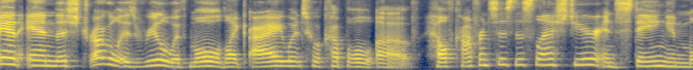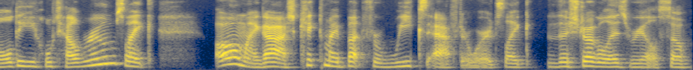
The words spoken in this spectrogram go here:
Man, and the struggle is real with mold. Like I went to a couple of health conferences this last year and staying in moldy hotel rooms, like oh my gosh, kicked my butt for weeks afterwards. Like the struggle is real. So,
